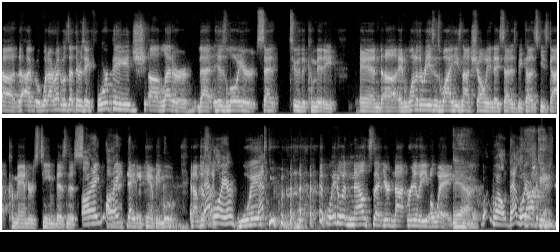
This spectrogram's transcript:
uh, I, what I read was that there was a four-page uh, letter that his lawyer sent to the committee and uh, and one of the reasons why he's not showing, they said, is because he's got Commanders team business. All right, all right, that, that can't be moved. And I'm just that like, lawyer, way that, to way to announce that you're not really away. Yeah. Well, that lawyer Shocking. should be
